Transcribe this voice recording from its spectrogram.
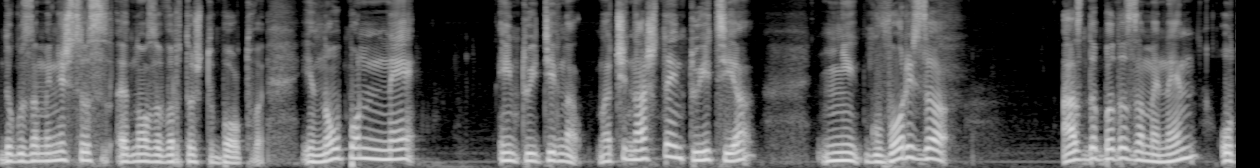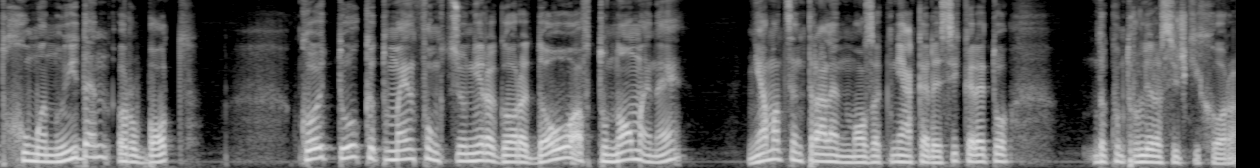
да го замениш с едно завъртащо болтове. И е много по-не интуитивна. Значи нашата интуиция ни говори за аз да бъда заменен от хуманоиден робот, който като мен функционира горе-долу, автономен е, няма централен мозък някъде си, където да контролира всички хора.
